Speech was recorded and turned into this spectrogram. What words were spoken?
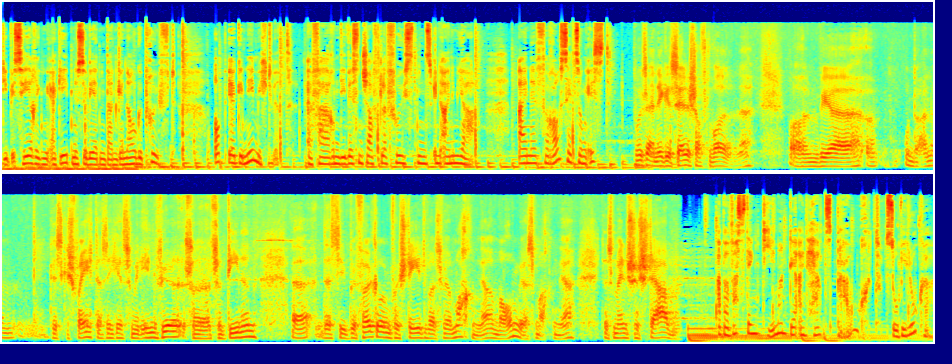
Die bisherigen Ergebnisse werden dann genau geprüft. Ob er genehmigt wird, erfahren die Wissenschaftler frühestens in einem Jahr. Eine Voraussetzung ist, muss eine Gesellschaft wollen. Ne? Und wir äh, unter anderem das Gespräch, das ich jetzt mit Ihnen führe, soll dazu dienen, äh, dass die Bevölkerung versteht, was wir machen, ja, warum wir es machen, ja, dass Menschen sterben. Aber was denkt jemand, der ein Herz braucht, so wie Luca?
